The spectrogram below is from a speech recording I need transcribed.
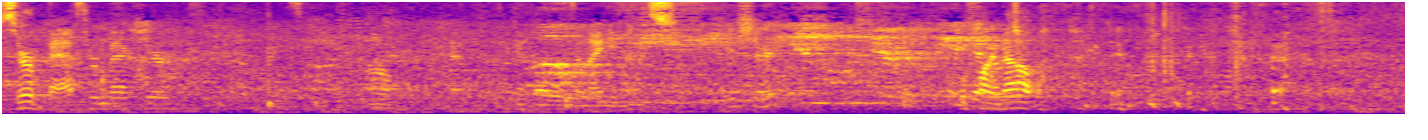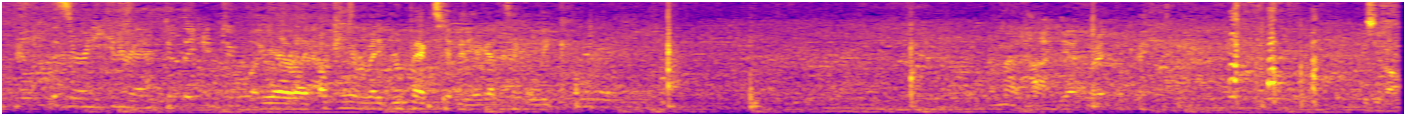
Is there a bathroom back here? Oh, okay. I can hold it for 90 minutes. You sure? We'll find out. Is there any interactive they can do? Like, Yeah, like, okay, everybody, group activity. I gotta take a leak. I'm not hot yet, right? Okay. Is it on?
